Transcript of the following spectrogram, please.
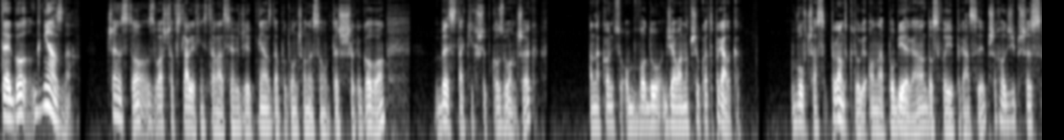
tego gniazda. Często, zwłaszcza w starych instalacjach, gdzie gniazda podłączone są też szeregowo, bez takich szybko złączek, a na końcu obwodu działa na przykład pralka. Wówczas prąd, który ona pobiera do swojej pracy, przechodzi przez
